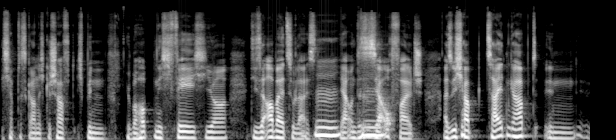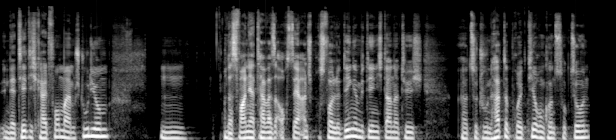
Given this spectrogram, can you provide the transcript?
ich habe das gar nicht geschafft. Ich bin überhaupt nicht fähig, hier diese Arbeit zu leisten. Mhm. Ja, und das ist ja mhm. auch falsch. Also ich habe Zeiten gehabt in, in der Tätigkeit vor meinem Studium. Mm, und das waren ja teilweise auch sehr anspruchsvolle Dinge, mit denen ich da natürlich äh, zu tun hatte, Projektierung, Konstruktion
